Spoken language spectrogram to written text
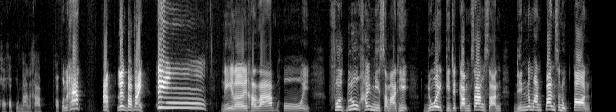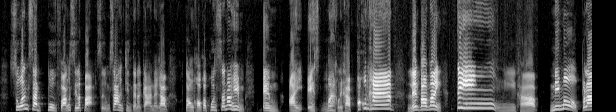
ขอขอบคุณมากนะครับ ขอบคุณนะครับอะเล่นต่อไปติ้งนี่เลยครับโอ้ยฝึกลูกให้มีสมาธิ ด้วยกิจกรรมสร้างสรรค์ ดินน้ำมันปั้นสนุกตอน สวนสัตว์ปลูกฝังศิลปะเสริมสร้างจินตนาการนะครับ ต้องขอขอบคุณสนักพิม MIS มากเลยครับ ขอบคุณครับ เล่นต่อไปติ้งนี่ครับนิโมปลา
